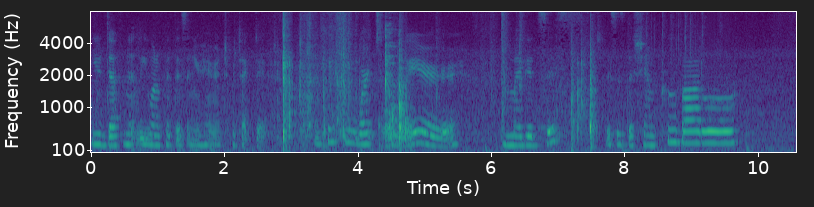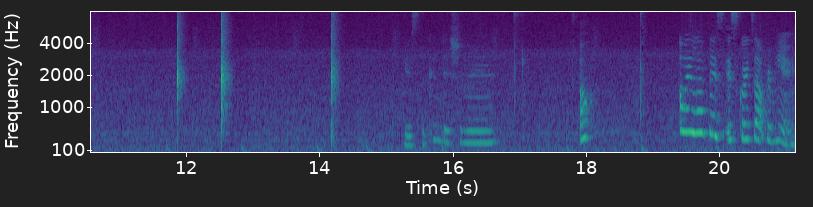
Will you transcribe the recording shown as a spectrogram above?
you definitely want to put this in your hair to protect it. In case you weren't aware, my good sis, this is the shampoo bottle. Here's the conditioner. Oh! Oh, I love this! It squirts out from here.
